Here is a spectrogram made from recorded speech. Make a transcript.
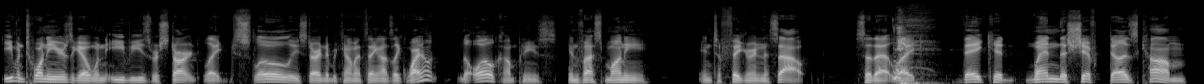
even 20 years ago when EVs were start like slowly starting to become a thing, I was like, why don't the oil companies invest money into figuring this out so that like they could when the shift does come,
